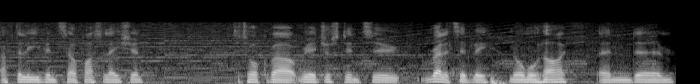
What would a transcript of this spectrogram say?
after leaving self isolation to talk about readjusting to relatively normal life and um,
